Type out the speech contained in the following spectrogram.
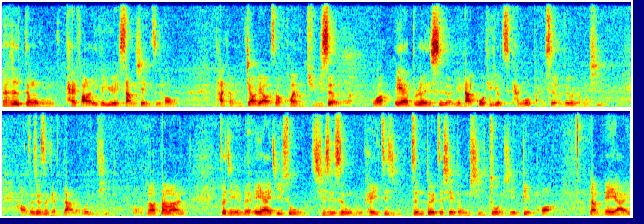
但是等我们开发了一个月上线之后，他可能叫料的时候换成橘色了，哇，AI 不认识了，因为他过去就只看过白色这个东西。好，这就是很大的问题。哦，那当然，这几年的 AI 技术其实是我们可以自己针对这些东西做一些变化，让 AI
